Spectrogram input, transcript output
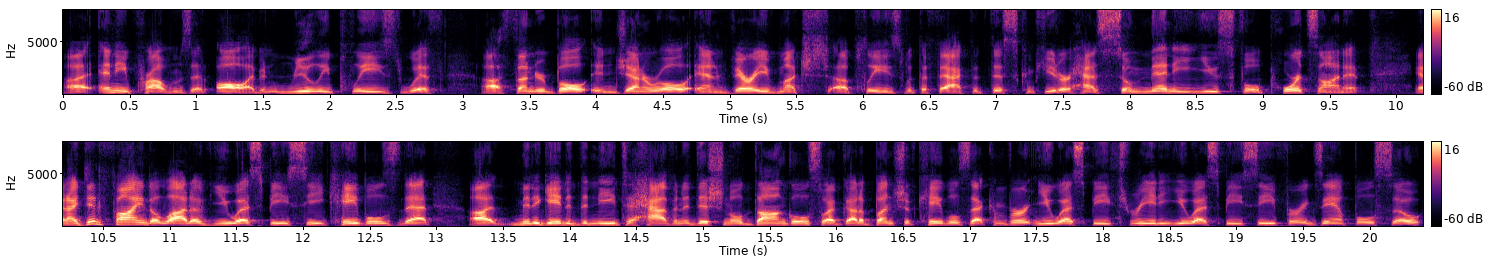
uh, any problems at all. I've been really pleased with uh, Thunderbolt in general and very much uh, pleased with the fact that this computer has so many useful ports on it. And I did find a lot of USB-C cables that uh, mitigated the need to have an additional dongle. So I've got a bunch of cables that convert USB 3 to USB-C, for example. So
